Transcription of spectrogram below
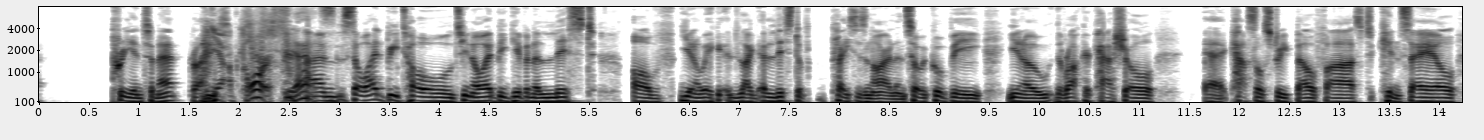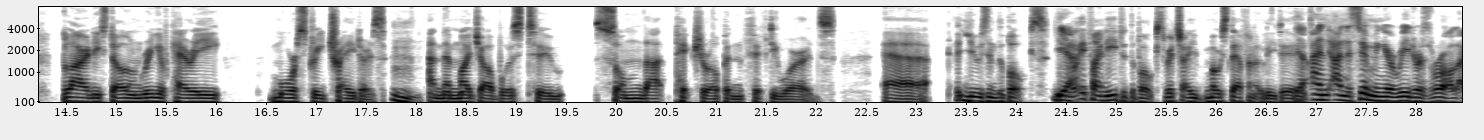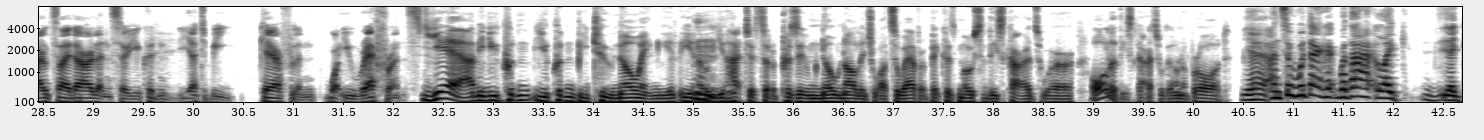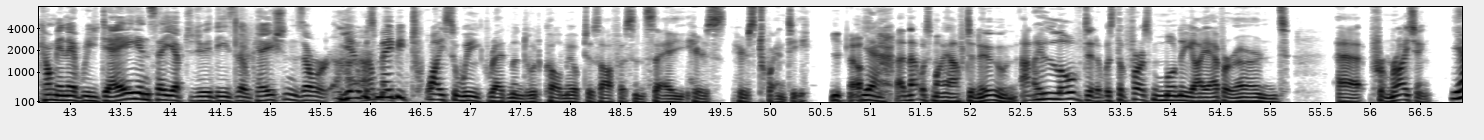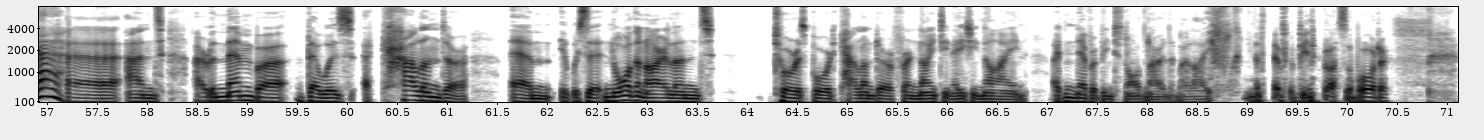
pre-internet, right? Yeah, of course. Yes. And so I'd be told, you know, I'd be given a list of, you know, like a list of places in Ireland. So it could be, you know, the Rock of Cashel, uh, Castle Street, Belfast, Kinsale, Blarney Stone, Ring of Kerry, Moore Street Traders. Mm. And then my job was to sum that picture up in 50 words. Uh, using the books. You yeah. Know, if I needed the books, which I most definitely did. Yeah, and, and assuming your readers were all outside Ireland, so you couldn't, you had to be careful in what you referenced. Yeah, I mean, you couldn't you couldn't be too knowing. You, you know, mm. you had to sort of presume no knowledge whatsoever because most of these cards were all of these cards were going abroad. Yeah, and so would that would that like they'd come in every day and say you have to do these locations or yeah, it was maybe twice a week. Redmond would call me up to his office and say, "Here's here's 20. You know, yeah, and that was my afternoon, and I loved it. It was the first money I ever earned uh, from writing. Yeah. Uh, and I remember there was a calendar. Um, it was a Northern Ireland tourist board calendar for 1989. I'd never been to Northern Ireland in my life. I'd never been across the border.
